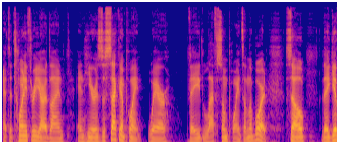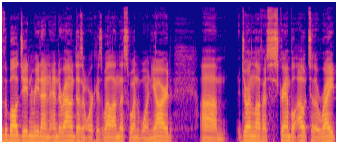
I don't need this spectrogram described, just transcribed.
at the 23 yard line. And here is the second point where they left some points on the board. So they give the ball Jayden Reed on an end around. Doesn't work as well on this one, one yard. Um, Jordan Love has to scramble out to the right,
